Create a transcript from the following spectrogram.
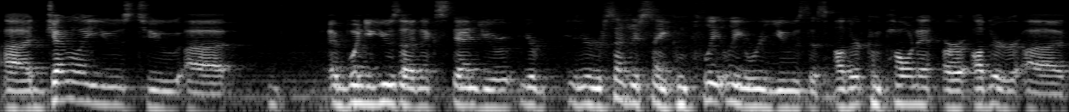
uh, generally used to, when you use an extend, you, you're, you're essentially saying completely reuse this other component or other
